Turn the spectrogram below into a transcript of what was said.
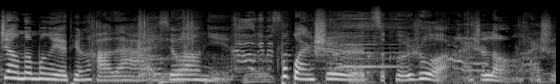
这样的梦也挺好的，希望你不管是此刻热还是冷，还是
